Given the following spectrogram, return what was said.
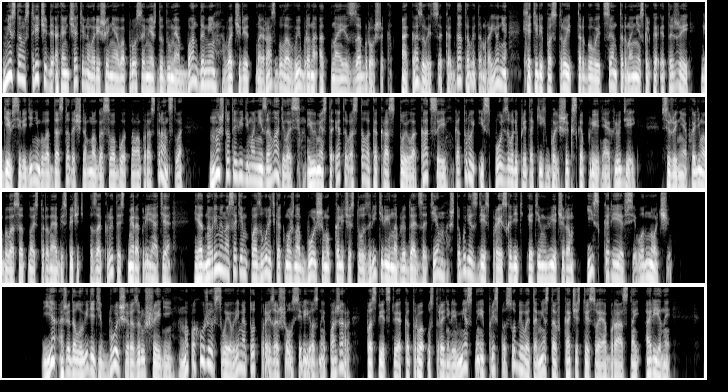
Местом встречи для окончательного решения вопроса между двумя бандами в очередной раз была выбрана одна из заброшек. Оказывается, когда-то в этом районе хотели построить торговый центр на несколько этажей, где в середине было достаточно много свободного пространства – но что-то, видимо, не заладилось, и вместо этого стало как раз той локацией, которую использовали при таких больших скоплениях людей. Все же необходимо было, с одной стороны, обеспечить закрытость мероприятия, и одновременно с этим позволить как можно большему количеству зрителей наблюдать за тем, что будет здесь происходить этим вечером и, скорее всего, ночью. Я ожидал увидеть больше разрушений, но, похоже, в свое время тут произошел серьезный пожар, последствия которого устранили местные, приспособив это место в качестве своеобразной арены.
